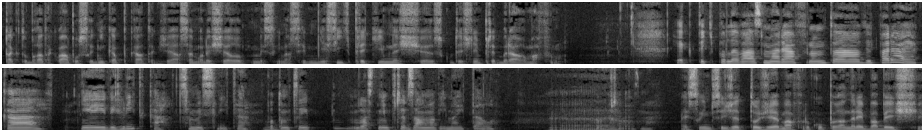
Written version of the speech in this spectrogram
tak to byla taková poslední kapka, takže já jsem odešel, myslím, asi měsíc předtím, než skutečně přebral Mafru. Jak teď podle vás Mladá fronta vypadá? Jaká je její vyhlídka? Co myslíte? Po tom, co ji vlastně převzal nový majitel? Převezme. Myslím si, že to, že Mafru koupil Andrej Babiš, eh,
